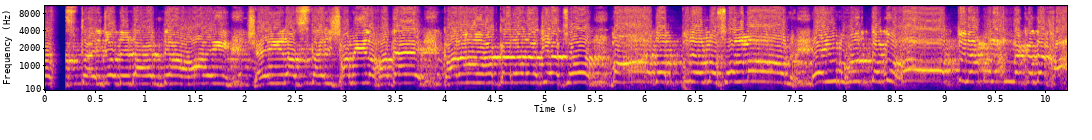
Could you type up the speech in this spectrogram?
রাস্তায় যদি ডাক দেওয়া হয়, সেই রাস্তায় সামিল হতে কারা কারা রাজি আছো? মহাদপ্রের মুসলমান, এই মুহূর্তে তো তুলে আমার আল্লাহকে দেখা।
